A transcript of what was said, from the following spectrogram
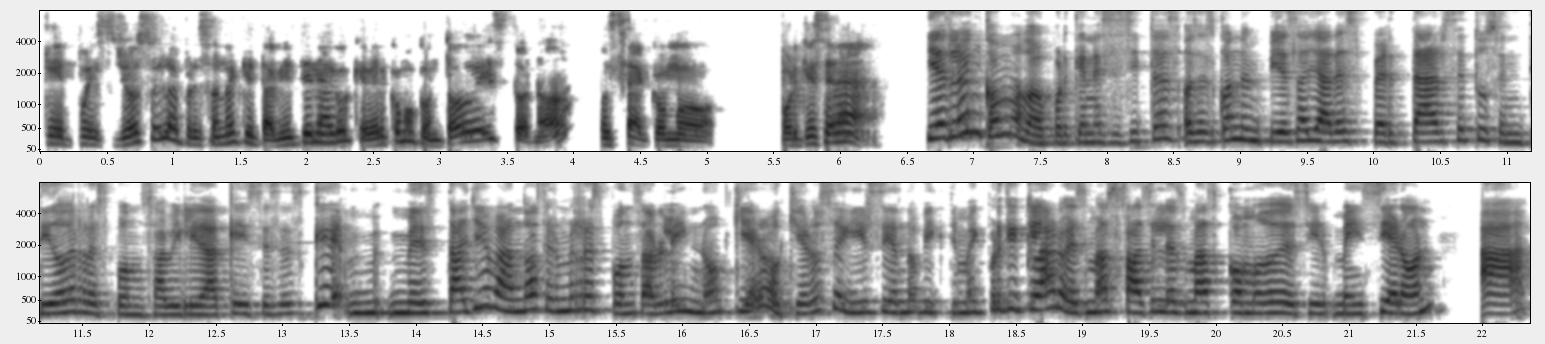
que pues yo soy la persona que también tiene algo que ver como con todo esto, ¿no? O sea, como, ¿por qué será? Y es lo incómodo, porque necesitas, o sea, es cuando empieza ya a despertarse tu sentido de responsabilidad que dices, es que me está llevando a hacerme responsable y no quiero, quiero seguir siendo víctima. Porque claro, es más fácil, es más cómodo decir, me hicieron a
